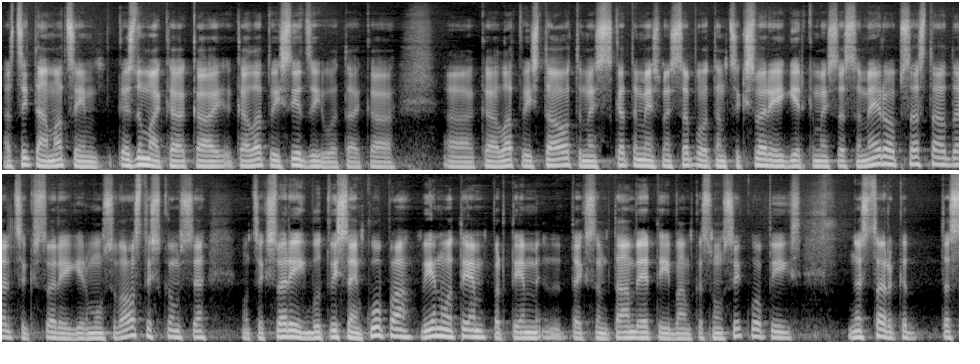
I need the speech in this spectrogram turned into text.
ar citām acīm, ka es domāju, ka kā, kā Latvijas iedzīvotāji. Kā, kā Latvijas tauta, mēs skatāmies, mēs saprotam, cik svarīgi ir, ka mēs esam Eiropas sastāvdaļa, cik svarīgi ir mūsu valstiskums, ja, un cik svarīgi būt visiem kopā, vienotiem par tiem, teiksim, tām vērtībām, kas mums ir kopīgas. Un es ceru, ka tas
